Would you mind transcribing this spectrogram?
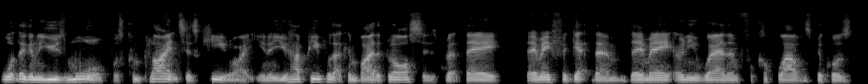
what they're to use more of was compliance is key, right? You know, you have people that can buy the glasses, but they, they may forget them. They may only wear them for a couple hours because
